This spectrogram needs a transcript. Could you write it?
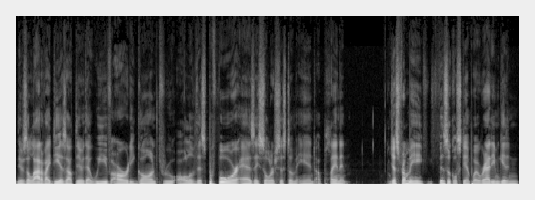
there's a lot of ideas out there that we've already gone through all of this before as a solar system and a planet. Just from a physical standpoint, we're not even getting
